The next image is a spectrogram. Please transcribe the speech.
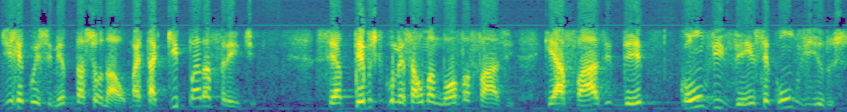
de reconhecimento nacional. Mas está aqui para frente. Certo? Temos que começar uma nova fase, que é a fase de convivência com o vírus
